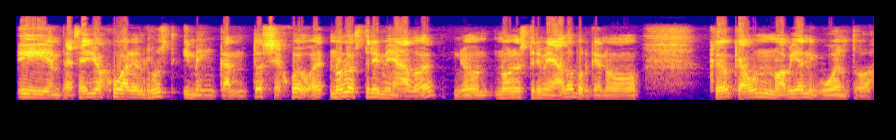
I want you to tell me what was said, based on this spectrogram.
Y empecé yo a jugar el Rust y me encantó ese juego, ¿eh? No lo he streameado, ¿eh? Yo no lo he streameado porque no... Creo que aún no había ni vuelto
